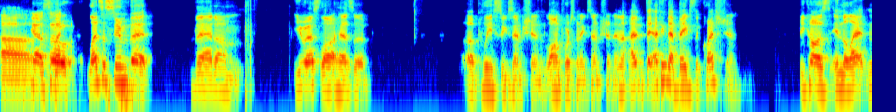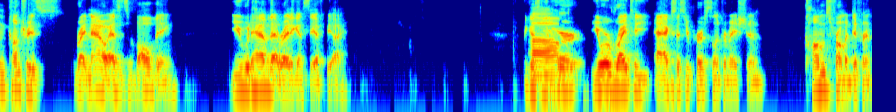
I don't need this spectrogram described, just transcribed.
uh, yeah, so but, let's assume that that um, U.S. law has a a police exemption, law enforcement exemption, and I th- I think that begs the question, because in the Latin countries right now, as it's evolving, you would have that right against the FBI because um, your your right to access your personal information comes from a different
